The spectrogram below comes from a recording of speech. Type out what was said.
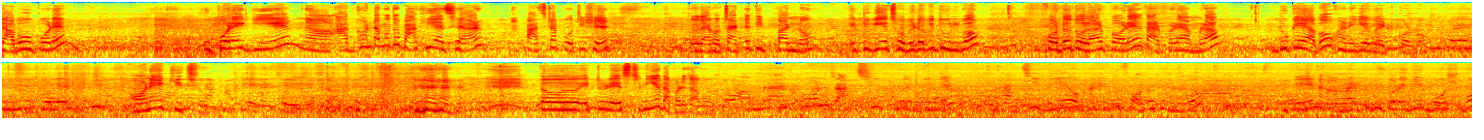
যাব উপরে। উপরে গিয়ে আধ ঘণ্টা মতো বাকি আছে আর, পাঁচটা পঁচিশে। তো দেখো, চারটে তিপ্পান্ন। একটু গিয়ে ছবি টবি তুলবো ফটো তোলার পরে তারপরে আমরা ঢুকে যাব, ওখানে গিয়ে ওয়েট করব। অনেক কিছু। হাঁপিয়ে গেছে তো একটু রেস্ট নিয়ে তারপরে যাব। তো আমরা এখন যাচ্ছি উপরের দিকে ভাবছি গিয়ে ওখানে একটু ফটো তুলবো। দেন আমরা একটু ভিতরে গিয়ে বসবো।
